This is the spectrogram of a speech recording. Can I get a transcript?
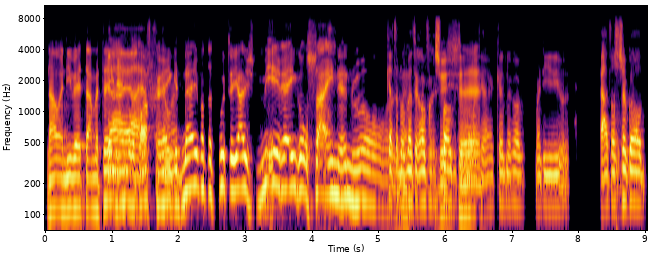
Nou, en die werd daar meteen Ja, helemaal afgerekend. Nee, want het moeten juist meer regels zijn. En, oh, Ik had er nog met haar over gesproken Dus, toen, eh, ja, ik ken haar ook. Maar die, ja, het was ook wel,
